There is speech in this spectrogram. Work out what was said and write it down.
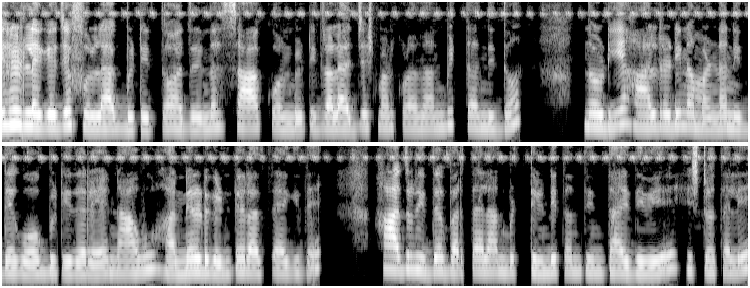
ಎರಡು ಲಗೇಜೇ ಫುಲ್ ಆಗಿಬಿಟ್ಟಿತ್ತು. ಅದರಿಂದ ಸಾಕು ಅಂದ್ಬಿಟ್ಟು ಇದರಲ್ಲಿ ಅಡ್ಜಸ್ಟ್ ಮಾಡ್ಕೊಳ್ಳೋಣ ಅಂದ್ಬಿಟ್ಟು ತಂದಿದ್ದು. ನೋಡಿ ಆಲ್ರೆಡಿ ನಮ್ಮ ಅಣ್ಣ ನಿದ್ದೆಗೆ ಹೋಗ್ಬಿಟ್ಟಿದ್ದಾರೆ. ನಾವು ಹನ್ನೆರಡು ಗಂಟೆ ರಾತ್ರಿ ಆಗಿದೆ. ಆದರೂ ನಿದ್ದೆ ಬರ್ತಾ ಇಲ್ಲ ಅಂದ್ಬಿಟ್ಟು ತಿಂಡಿ ತಂದು ತಿಂತಾ ಇದ್ದೀವಿ ಇಷ್ಟೊತ್ತಲ್ಲಿ.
